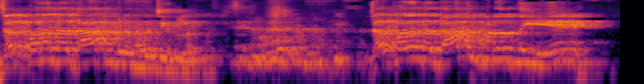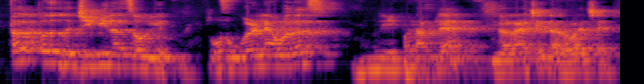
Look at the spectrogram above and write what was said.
जतपर्यंत दात उघडत चिरलं जतपर्यंत दात उघडत नाहीये तत्पर्यंत जीबीला चव येत नाही. तोंड उघडल्यावरच हे पण आपल्या घराचे दरवाजे आहेत.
